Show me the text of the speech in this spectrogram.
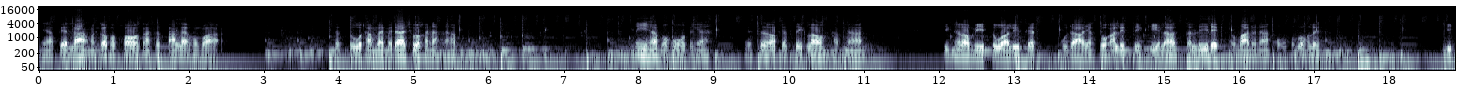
เนี่ยครับเปลี่ยนร่างมันก็พอๆกับการสตันแหละผมว่า ศัตรูทำอะไรไม่ได้ชั่วขณะนะครับ นี่ครับ โอ้โห เป็นไงเลเซอร์ออบเจกติกเราทำงาน ยิ่งถ้าเรามีตัวรีเซ็ตคูดาวอย่างพวกอาริสติกิแล้วซัลลี่เด็กอนุมานด้วยนะโอ้โหผมบอกเลย ยิก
